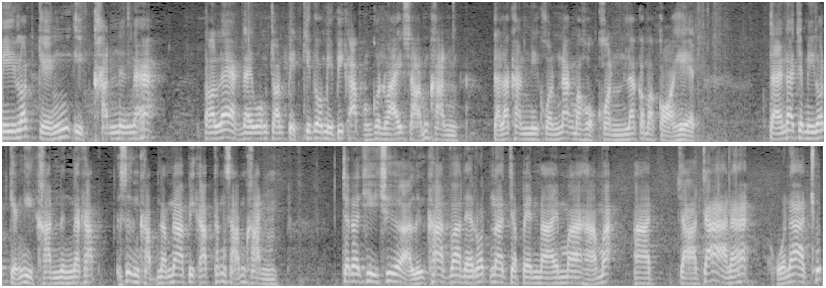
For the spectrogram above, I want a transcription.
มีรถเก๋งอีกคันหนึ่งนะฮะ ตอนแรกในวงจรปิดคิดว่ามีปิกอัพของคนร้ายสามคัน แต่ละคันมีคนนั่งมาหกคนแล้วก็มาก่อเหตุ แต่น่าจะมีรถเก๋งอีกคันหนึ่งนะครับ ซึ่งขับนำหน้าปิกอัพทั้งสามคัน เจ้าหน้าที่เชื่อหรือคาดว่าในรถน่าจะเป็นนายมาหามะอาจาจ้านะฮะหัวหน้าชุด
